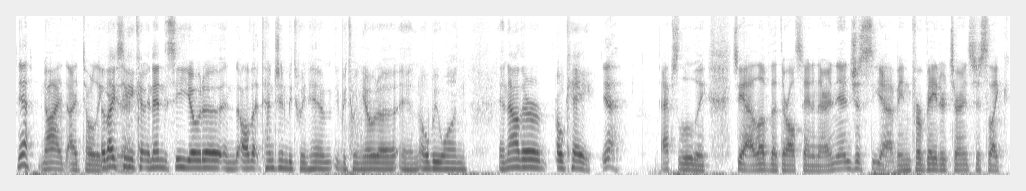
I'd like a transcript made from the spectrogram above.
Yeah. No, I I totally. Get like seeing and then to see Yoda and all that tension between him between Yoda and Obi Wan, and now they're okay. Yeah. Absolutely. So yeah, I love that they're all standing there, and and just yeah, I mean, for Vader turn, it's just like,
